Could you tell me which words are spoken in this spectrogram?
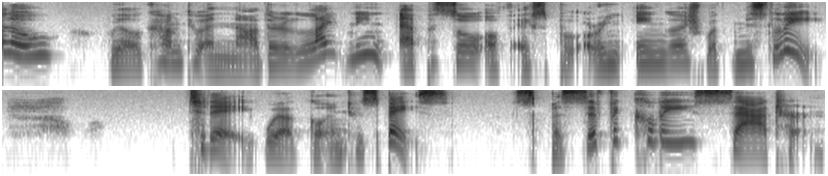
Hello, welcome to another lightning episode of Exploring English with Miss Lee. Today we are going to space, specifically Saturn.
